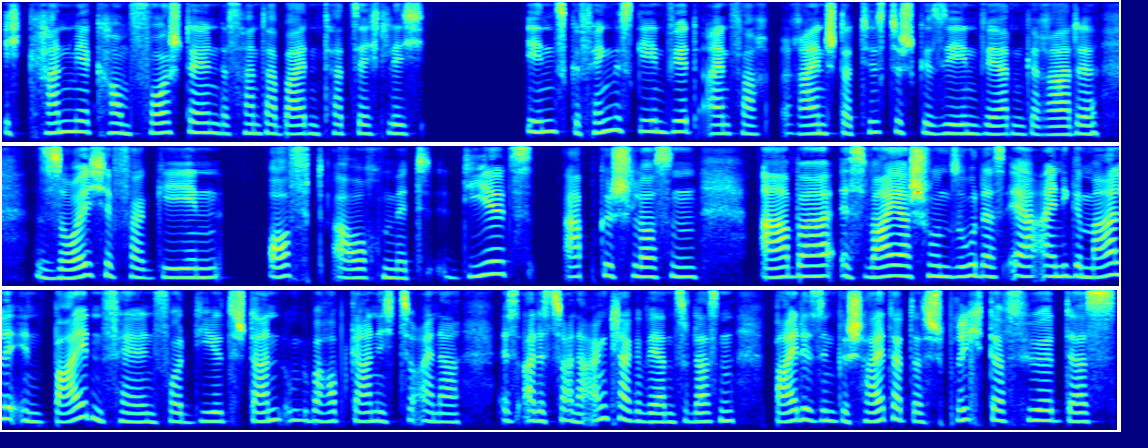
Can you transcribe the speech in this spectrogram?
Ich kann mir kaum vorstellen, dass Hunter Biden tatsächlich ins Gefängnis gehen wird. Einfach rein statistisch gesehen werden gerade solche Vergehen oft auch mit Deals abgeschlossen. Aber es war ja schon so, dass er einige Male in beiden Fällen vor Deals stand, um überhaupt gar nicht zu einer, es alles zu einer Anklage werden zu lassen. Beide sind gescheitert. Das spricht dafür, dass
